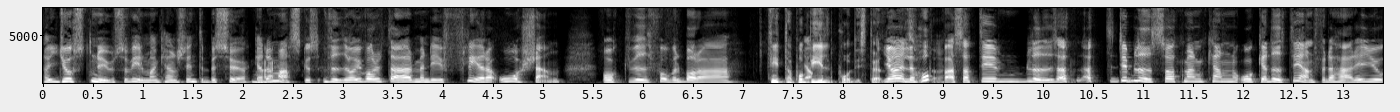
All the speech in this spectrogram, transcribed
Just nu så vill man kanske inte besöka Nej. Damaskus. Vi har ju varit där men det är flera år sedan. Och vi får väl bara, Titta på bild på det istället. ja eller hoppas att det, blir, att, att det blir så att man kan åka dit igen för det här är ju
